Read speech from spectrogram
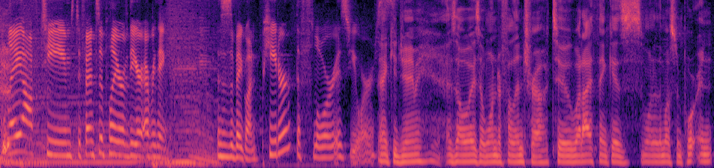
playoff teams, defensive player of the year, everything. This is a big one. Peter, the floor is yours. Thank you, Jamie. As always, a wonderful intro to what I think is one of the most important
